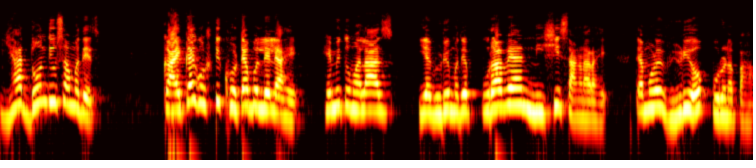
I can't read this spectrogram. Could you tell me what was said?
ह्या दोन दिवसामध्येच काय काय गोष्टी खोट्या बोललेल्या आहे हे मी तुम्हाला आज या व्हिडिओमध्ये पुराव्यानिशी सांगणार आहे. त्यामुळे व्हिडिओ पूर्ण पहा.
